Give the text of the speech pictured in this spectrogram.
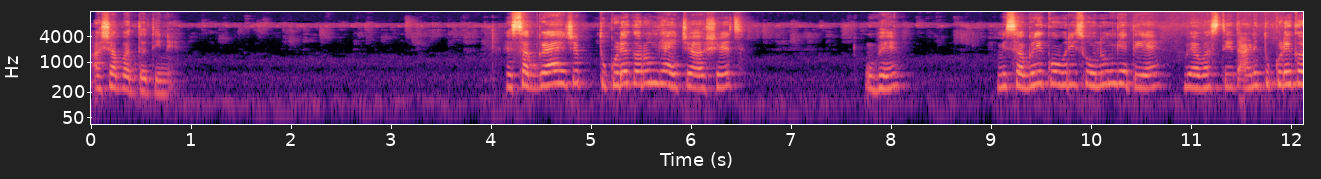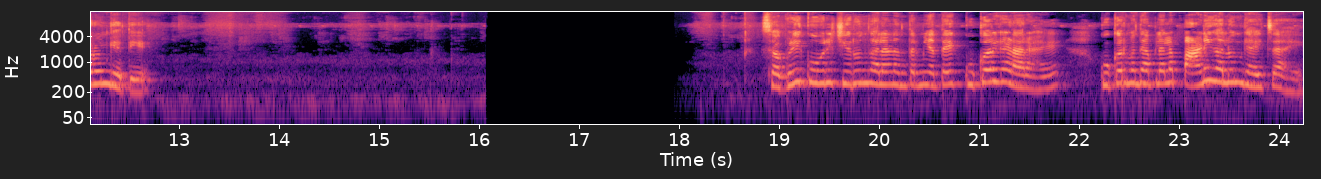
अशा पद्धतीने. हे सगळ्या ह्याचे तुकडे करून घ्यायचे असेच. उभे. मी सगळी कोवरी सोलून घेते आहे व्यवस्थित आणि तुकडे करून घेते आहे सगळी कोवरी चिरून झाल्यानंतर मी आता एक कुकर घेणार आहे. कुकरमध्ये आपल्याला पाणी घालून घ्यायचं आहे.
